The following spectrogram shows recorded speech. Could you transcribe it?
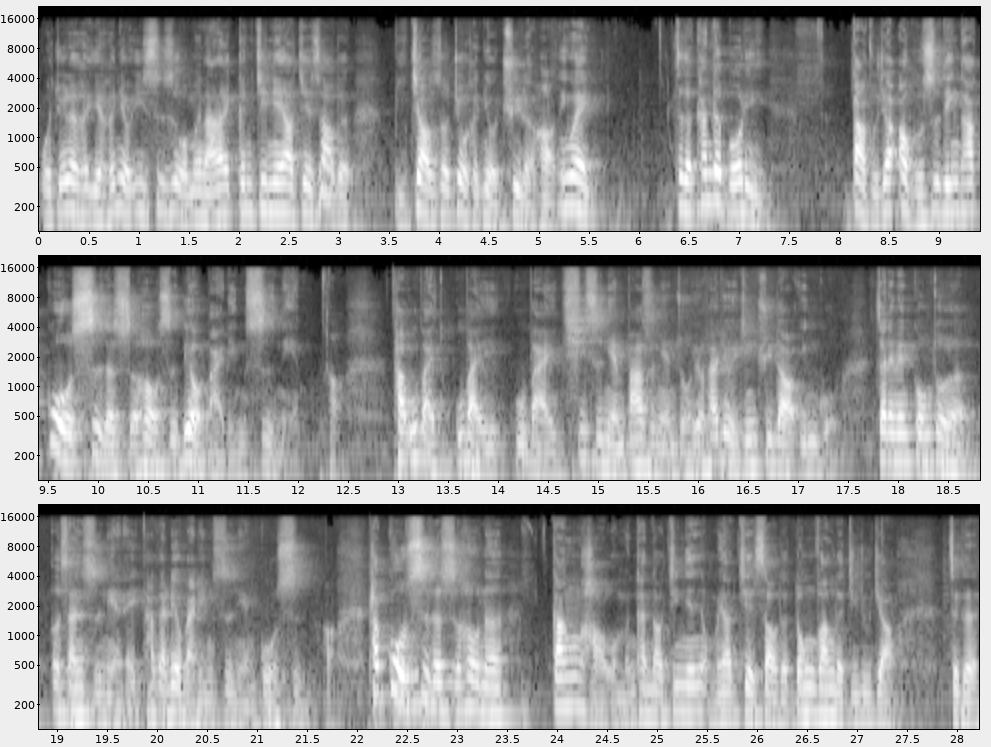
我觉得也很有意思，是我们拿来跟今天要介绍的比较的时候，就很有趣了哈。因为这个坎特伯里大主教奥古斯丁他过世的时候是六百零四年，好，他五百五百五百七十年八十年左右，他就已经去到英国。在那边工作了二三十年，哎，他在六百零四年过世。好，他过世的时候呢，刚好我们看到今天我们要介绍的东方的基督教，这个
